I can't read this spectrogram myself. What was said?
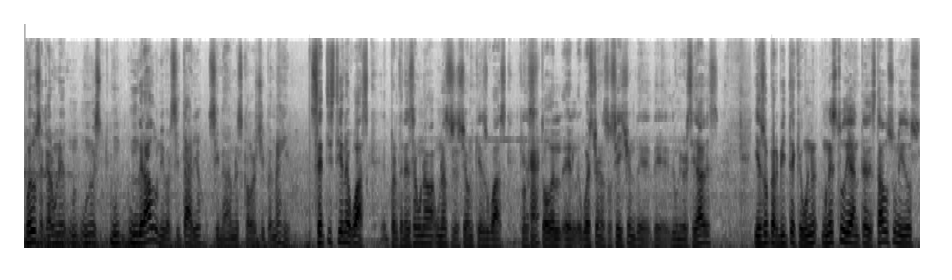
puedo sacar un, un- un- un grado universitario si me dan un scholarship en México. CETIS tiene WASC, pertenece a una, una asociación que es WASC, que Ok. es todo el, el Western Association de, de- de universidades, y eso permite que un, un estudiante de Estados Unidos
